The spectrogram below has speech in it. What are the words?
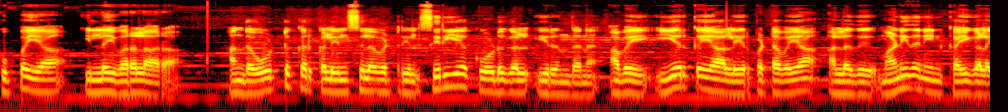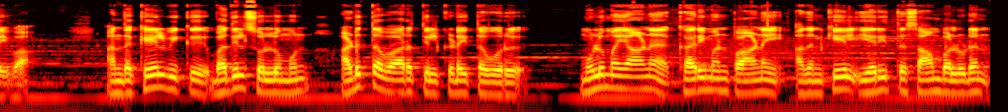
குப்பையா இல்லை வரலாறா? அந்த ஒட்டுக்கற்களில் சிலவற்றில் சிறிய கோடுகள் இருந்தன. அவை இயற்கையால் ஏற்பட்டவையா அல்லது மனிதனின் கைகளைவா? அந்த கேள்விக்கு பதில் சொல்லும் முன் அடுத்த வாரத்தில் கிடைத்த ஒரு முழுமையான கரிமண் பானை அதன் கீழ் எரித்த சாம்பலுடன்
